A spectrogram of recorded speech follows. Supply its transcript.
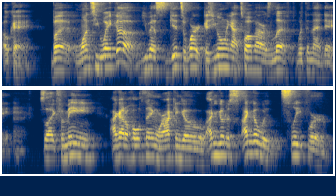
okay. But once you wake up, you best get to work because you only got 12 hours left within that day. Mm. So, like, for me, I got a whole thing where I can go, I can go to, I can go with sleep for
